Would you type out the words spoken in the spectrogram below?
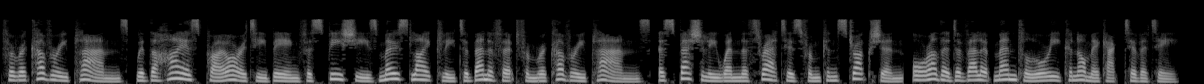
for recovery plans, with the highest priority being for species most likely to benefit from recovery plans, especially when the threat is from construction, or other developmental or economic activity.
